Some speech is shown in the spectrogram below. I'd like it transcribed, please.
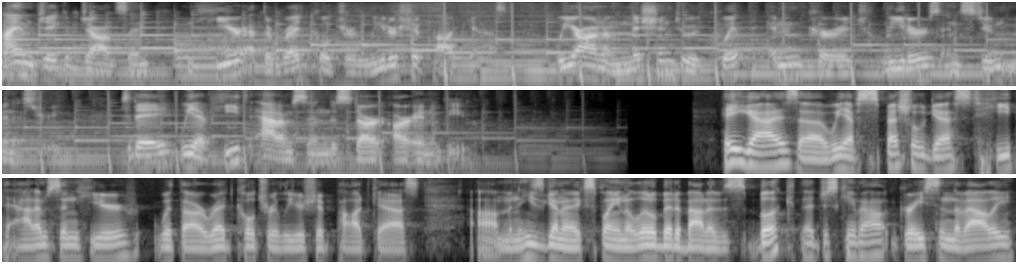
I am Jacob Johnson, and here at the Red Culture Leadership Podcast, we are on a mission to equip and encourage leaders in student ministry. Today, we have Heath Adamson to start our interview. Hey guys, uh, we have special guest Heath Adamson here with our Red Culture Leadership podcast. Um, and he's going to explain a little bit about his book that just came out, Grace in the Valley,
